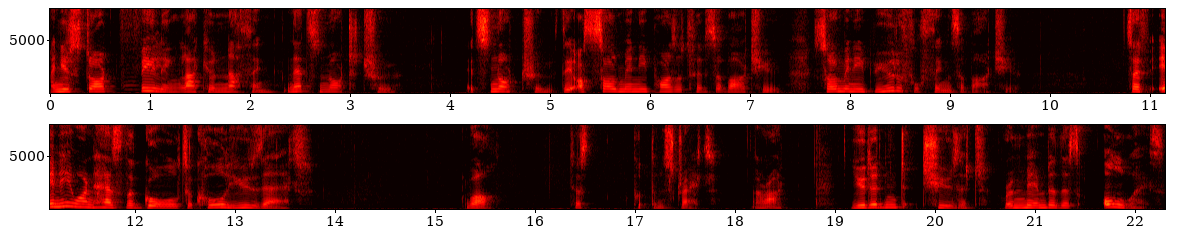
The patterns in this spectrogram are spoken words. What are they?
and you start feeling like you're nothing. And that's not true. It's not true. There are so many positives about you, so many beautiful things about you. So if anyone has the gall to call you that, well, just put them straight, all right? You didn't choose it. Remember this always.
